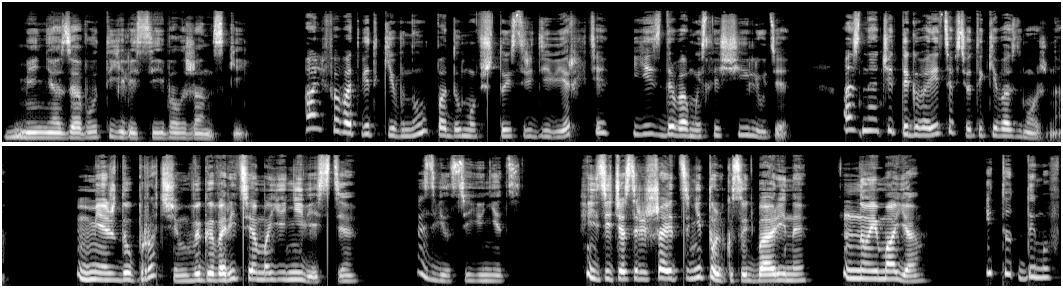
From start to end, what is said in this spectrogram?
«Меня зовут Елисей Волжанский». Альфа в ответ кивнул, подумав, что и среди верхти есть здравомыслящие люди. А значит, договориться все-таки возможно. «Между прочим, вы говорите о моей невесте», – взвился юнец. «И сейчас решается не только судьба Арины, но и моя». И тут Дымов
